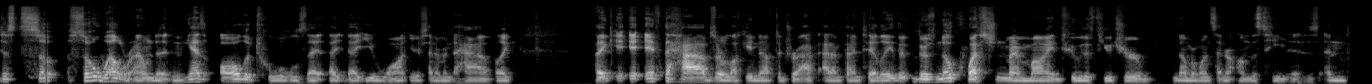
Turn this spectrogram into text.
just so so well rounded, and he has all the tools that, that that you want your centerman to have. Like like if the Habs are lucky enough to draft Adam Fantilli, there's no question in my mind who the future number one center on this team is. And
